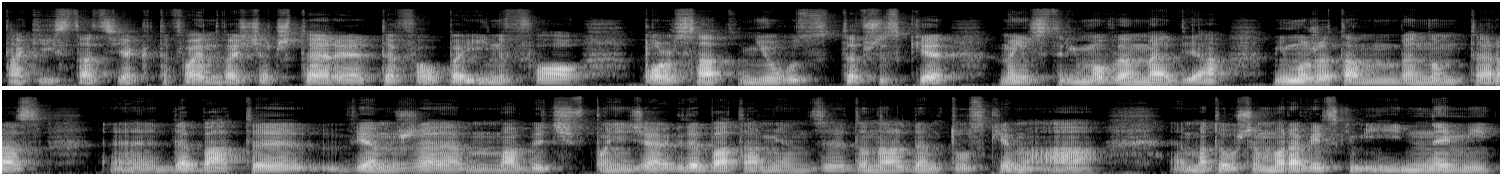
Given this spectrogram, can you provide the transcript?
takich stacji jak TVN24, TVP Info, Polsat News, te wszystkie mainstreamowe media, mimo że tam będą teraz e, debaty, wiem, że ma być w poniedziałek debata między Donaldem Tuskiem a Mateuszem Morawieckim i innymi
